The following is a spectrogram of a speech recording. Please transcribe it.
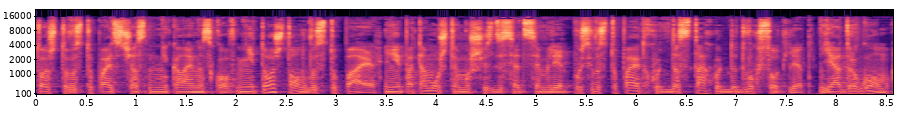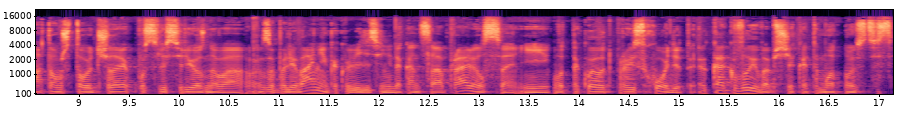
то, что выступает сейчас Николай Носков? Не то, что он выступает, и не потому, что ему 60 67 лет, пусть выступает хоть до 100, хоть до 200 лет. Я о другом, о том, что человек после серьезного заболевания, как вы видите, не до конца оправился, и вот такое вот происходит. Как вы вообще к этому относитесь?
